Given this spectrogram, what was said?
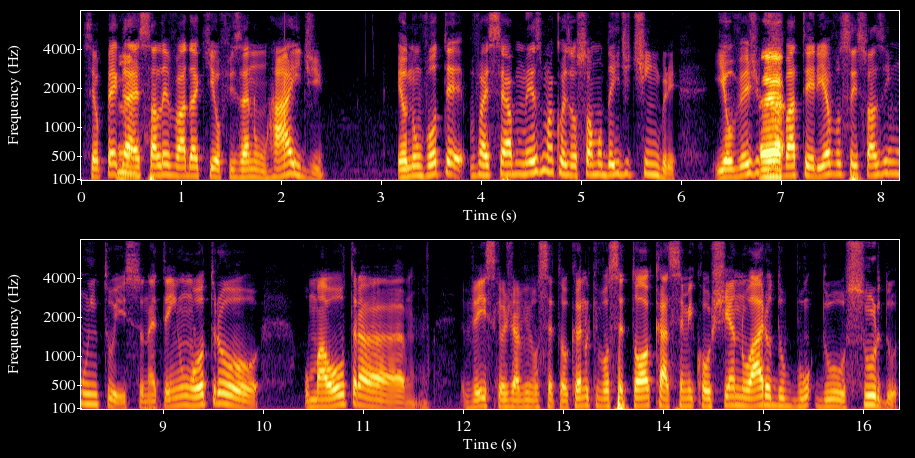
se eu pegar é. essa levada aqui, eu fizer num ride, eu não vou ter, vai ser a mesma coisa, eu só mudei de timbre. E eu vejo que é. na bateria vocês fazem muito isso, né? Tem um outro. Uma outra vez que eu já vi você tocando que você toca a semicolcheia no aro do, do surdo.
